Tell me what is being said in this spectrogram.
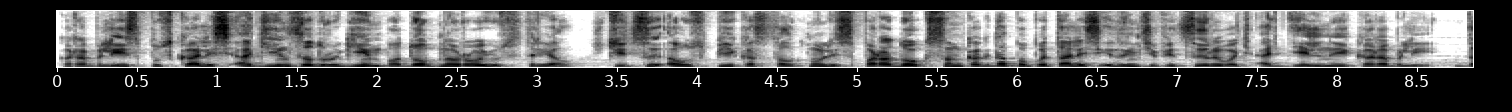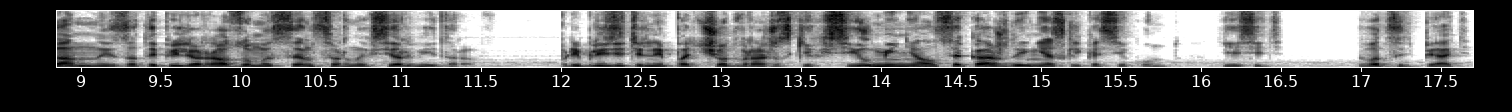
Корабли спускались один за другим, подобно рою стрел. Чтецы Ауспика столкнулись с парадоксом, когда попытались идентифицировать отдельные корабли. Данные затопили разумы сенсорных сервиторов. Приблизительный подсчет вражеских сил менялся каждые несколько секунд. 10, 25,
